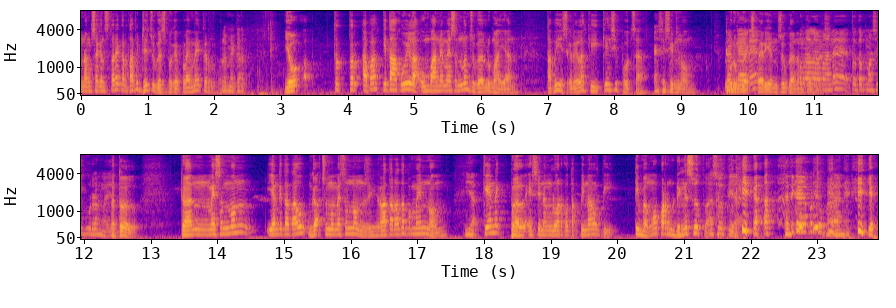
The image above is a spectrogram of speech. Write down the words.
nang second striker tapi dia juga sebagai playmaker. Playmaker. yo ter- ter- apa kita akui lah umpannya Mason Mount juga lumayan tapi sekali lagi kayak si bocah Eh, si si nom kayaknya experience juga nang timnas Pengalamannya tetap masih kurang lah ya. Betul. Dan Mason Mount yang kita tahu nggak cuma Mason Mount sih, rata-rata pemain nom. Iya. Kenek bal esi nang luar kotak penalti, timbang ngoper mending ngesut, Pak. Ngesut ya. Iya. Jadi kayak percobaan. Iya.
